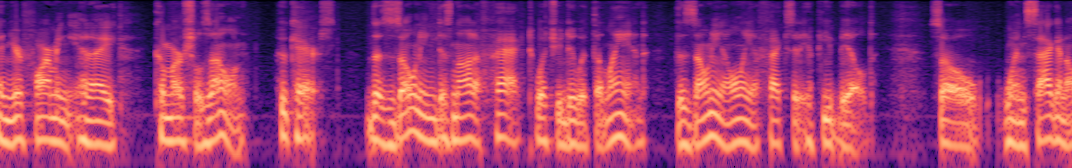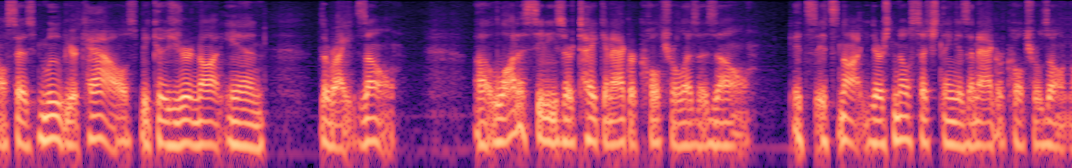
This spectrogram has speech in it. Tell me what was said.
and you're farming in a commercial zone, who cares? The zoning does not affect what you do with the land. The zoning only affects it if you build. So when Saginaw says move your cows because you're not in the right zone, a lot of cities are taking agricultural as a zone. It's it's not. There's no such thing as an agricultural zone.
